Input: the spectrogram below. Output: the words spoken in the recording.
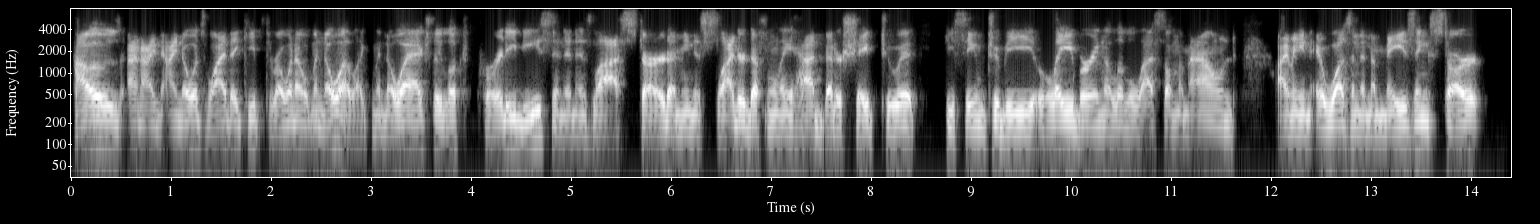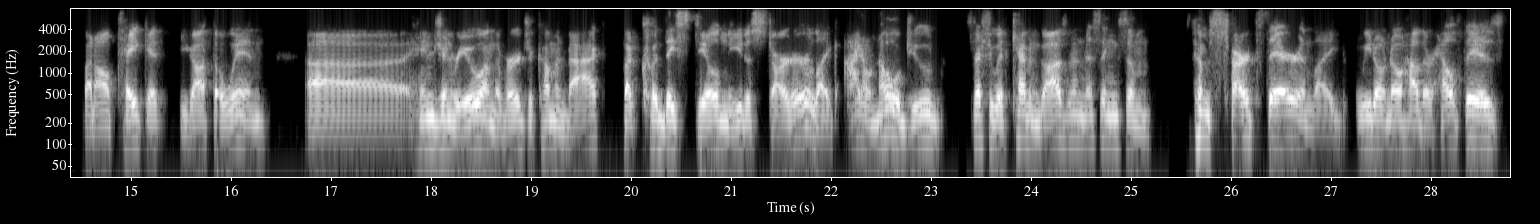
How's and I I know it's why they keep throwing out Manoah. Like Manoah actually looked pretty decent in his last start. I mean, his slider definitely had better shape to it. He seemed to be laboring a little less on the mound. I mean, it wasn't an amazing start, but I'll take it. He got the win. Uh and Ryu on the verge of coming back, but could they still need a starter? Like, I don't know, dude. Especially with Kevin Gausman missing some some starts there, and like we don't know how their health is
